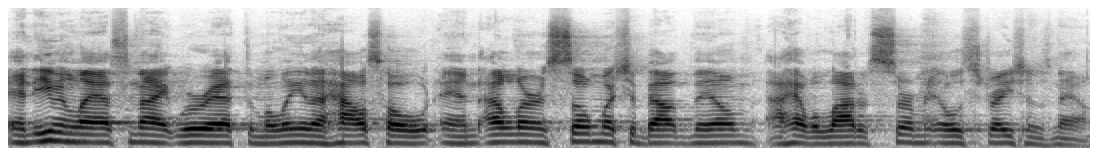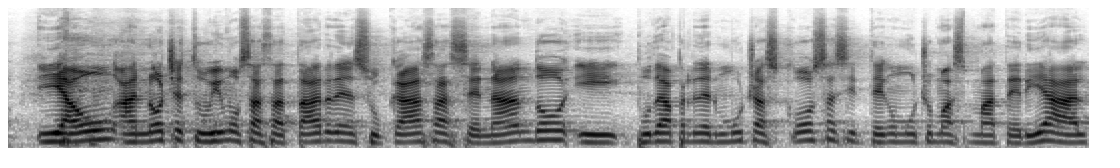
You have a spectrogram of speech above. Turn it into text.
And even last night, we were at the Molina household, and I learned so much about them. I have a lot of sermon illustrations now. Y aún anoche estuvimos hasta tarde en su casa cenando y pude aprender muchas cosas y tengo mucho más material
